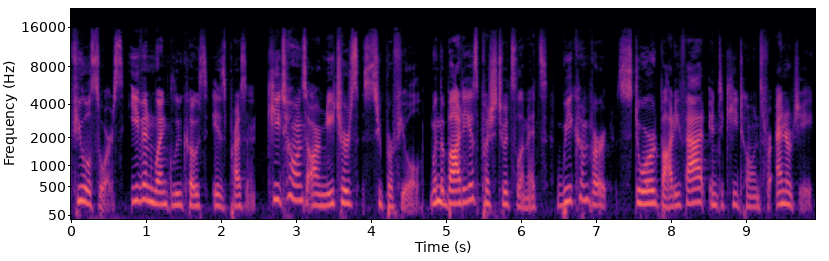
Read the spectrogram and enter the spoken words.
fuel source, even when glucose is present. Ketones are nature's superfuel. When the body is pushed to its limits, we convert stored body fat into ketones for energy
